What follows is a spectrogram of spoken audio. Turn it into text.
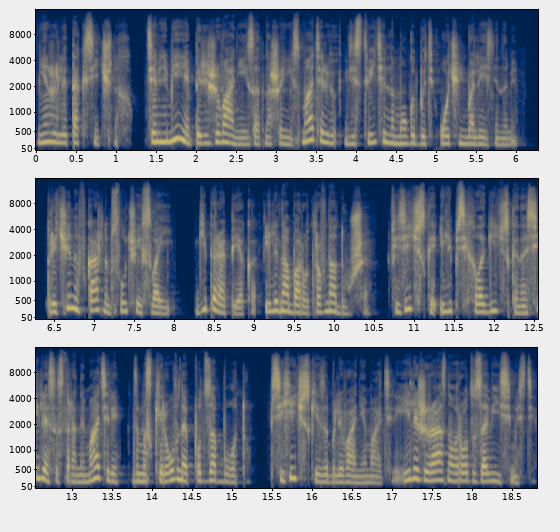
нежели токсичных. Тем не менее, переживания из отношений с матерью действительно могут быть очень болезненными. Причины в каждом случае свои. Гиперопека или наоборот равнодушие. Физическое или психологическое насилие со стороны матери, замаскированное под заботу психические заболевания матери или же разного рода зависимости,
